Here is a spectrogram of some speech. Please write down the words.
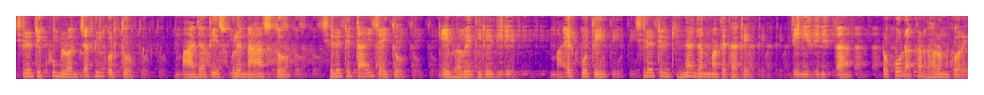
ছেলেটি খুব লজ্জা ফিল করত। মা যাতে স্কুলে না আসতো, ছেলেটি তাই চাইতো। এইভাবে ধীরে ধীরে মায়ের প্রতি ছেলেটির ঘৃণা জন্মাতে থাকে। দিনে দিনে তা প্রকট আকার ধারণ করে।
